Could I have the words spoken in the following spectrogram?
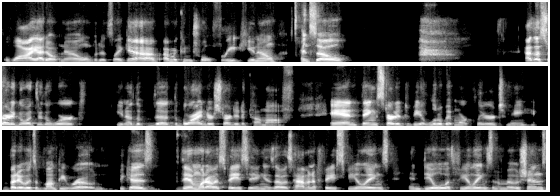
why I don't know, but it's like, yeah, I'm a control freak, you know? And so as I started going through the work, you know, the the the blinder started to come off and things started to be a little bit more clear to me. But it was a bumpy road because then what I was facing is I was having to face feelings and deal with feelings and emotions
